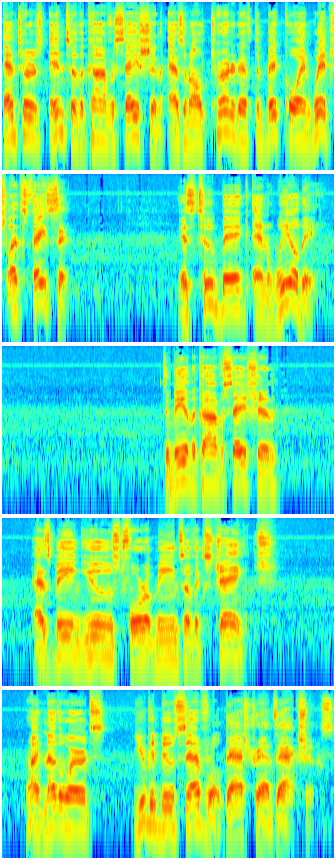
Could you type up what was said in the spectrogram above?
enters into the conversation as an alternative to Bitcoin, which, let's face it, is too big and wieldy to be in the conversation as being used for a means of exchange. Right? In other words, you could do several Dash transactions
